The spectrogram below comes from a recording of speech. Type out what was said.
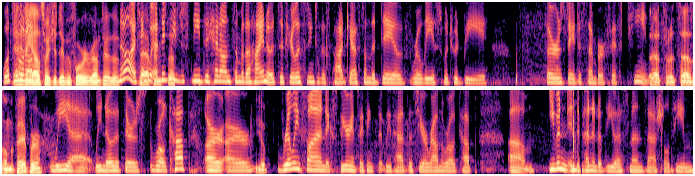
What's anything going on? else we should do before we run through the No, I think we, I think we just need to hit on some of the high notes. If you're listening to this podcast on the day of release, which would be Thursday, December fifteenth, That's what it says on the paper. we uh, we know that there's World Cup, our our Yep. really fun experience. I think that we've had this year around the World Cup, um, even independent of the U.S. men's national team.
